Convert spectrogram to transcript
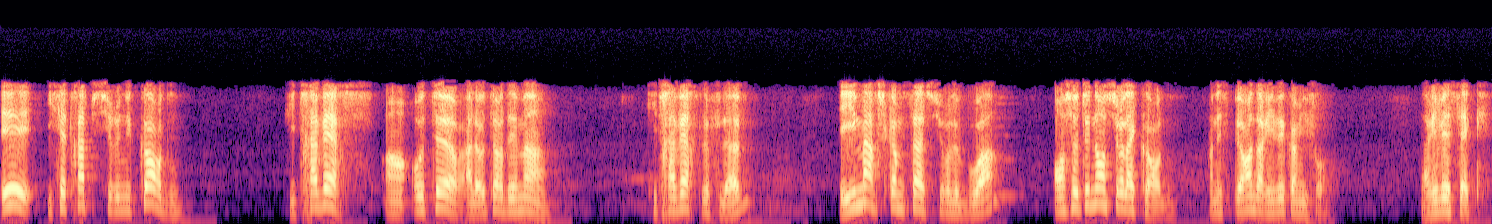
et il s'attrape sur une corde qui traverse en hauteur, à la hauteur des mains, qui traverse le fleuve, et il marche comme ça sur le bois en se tenant sur la corde, en espérant d'arriver comme il faut, d'arriver sec.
